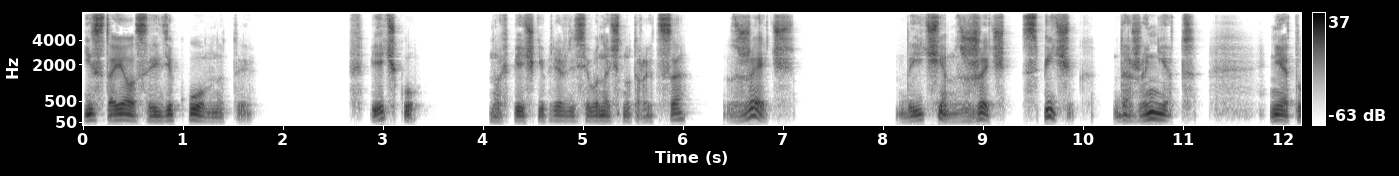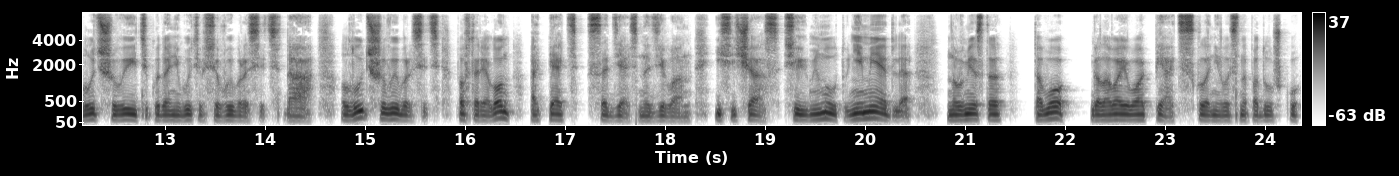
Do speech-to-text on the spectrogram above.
и стоял среди комнаты. В печку? Но в печке прежде всего начнут рыться. Сжечь. Да и чем сжечь? Спичек? Даже нет. Нет, лучше выйти куда-нибудь и все выбросить. Да, лучше выбросить, повторял он, опять садясь на диван. И сейчас, сию минуту, немедля. Но вместо того Голова его опять склонилась на подушку,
